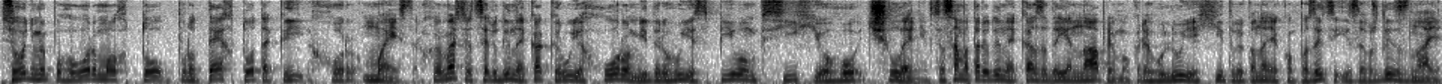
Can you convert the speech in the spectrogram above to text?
Сьогодні ми поговоримо хто про те, хто такий хормейстер. Хормейстер це людина, яка керує хором і диригує співом всіх його членів. Це саме та людина, яка задає напрямок, регулює хід виконання композицій і завжди знає,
